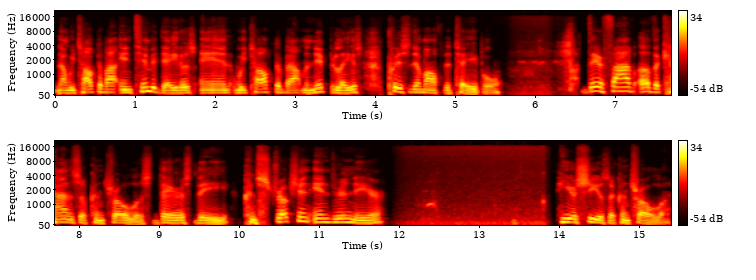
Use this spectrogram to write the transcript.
Now, we talked about intimidators and we talked about manipulators, push them off the table. There are five other kinds of controllers. There's the construction engineer. He or she is a controller.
